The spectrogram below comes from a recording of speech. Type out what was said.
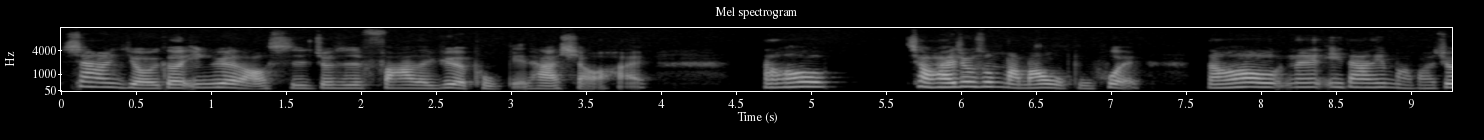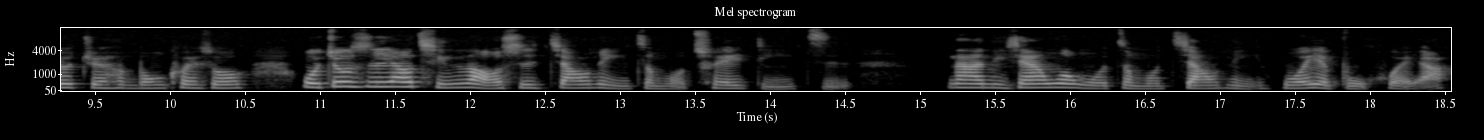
像有一个音乐老师，就是发了乐谱给他小孩，然后小孩就说：“妈妈，我不会。”然后那意大利妈妈就觉得很崩溃，说：“我就是要请老师教你怎么吹笛子，那你现在问我怎么教你，我也不会啊。”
